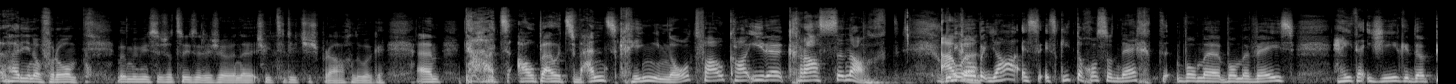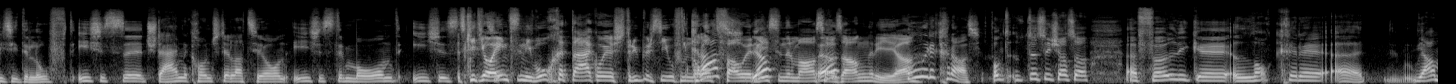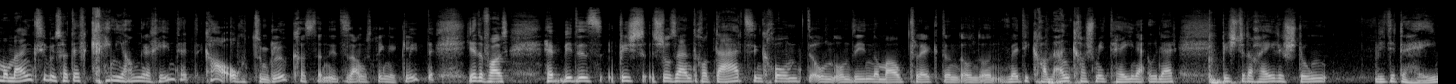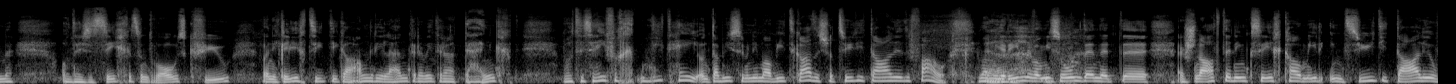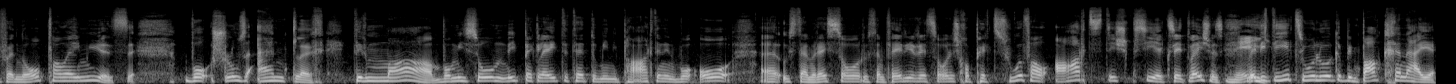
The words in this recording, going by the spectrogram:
wäre ich noch froh, weil wir müssen schon zu unserer schönen schweizerdeutschen Sprache schauen. Ähm, da hat es auch 20 Kinder im Notfall gehabt, in einer krassen Nacht. Und ich glaube, ja, es, es gibt doch auch so Nächte, wo man, wo man weiss, hey, da ist irgendetwas in der Luft. Ist es äh, die Sternenkonstellation? Ist es der Mond? Ist es... Es gibt ja einzelne Wochentage, die ja drüber sind auf dem Krass, Notfall, ja. erwiesenermaßen Ja. als andere, ja. Hure krass. Und das ist also ein völlig äh, lockerer äh, ja, Moment gewesen, weil es halt einfach keine anderen Kinder hatte. Auch zum Glück hat es dann nicht das Angstkind gelitten. Jedenfalls hat mir das, bis schlussendlich auch die Ärztin kommt und, und ihn nochmal pflegt und, und, und Medikamente kannst mit heimnehmen. Und dann bist du nach einer Stunde wieder daheim und hast ein sicheres und wohles Gefühl, wenn ich gleichzeitig an andere Länder wieder an denke, die das einfach nicht haben. Und da müssen wir nicht mal weit gehen, das ist schon in Süditalien der Fall. Ich kann mich erinnern, wo mein Sohn dann hat, äh, einen Schnatter im Gesicht hatte und wir in Süditalien auf einen Notfall haben müssen, wo schlussendlich der Mann, der mein Sohn mitbegleitet hat und meine Partnerin, die auch äh, aus dem Ressort, aus dem Ferienressort ist, per Zufall Arzt ist. Er hat gesagt, weisst du was, Nein. wenn ich dir zuschaue beim Backen, äh,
